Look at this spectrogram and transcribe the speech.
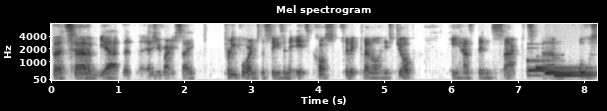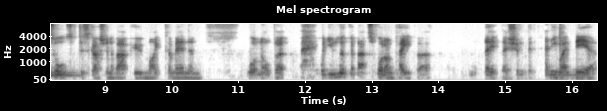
but um, yeah, as you rightly say, pretty poor into the season. It's cost Philippe Clement his job. He has been sacked. Um, all sorts of discussion about who might come in and whatnot. But when you look at that squad on paper, they, they shouldn't have been anywhere near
